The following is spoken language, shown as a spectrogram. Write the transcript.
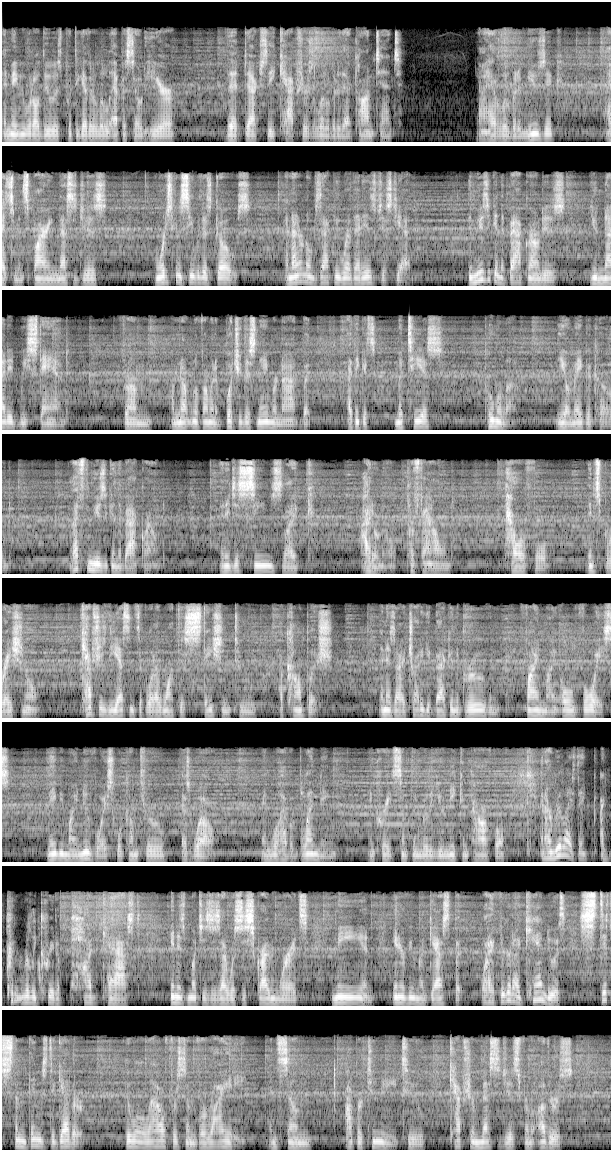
And maybe what I'll do is put together a little episode here that actually captures a little bit of that content. Now, I had a little bit of music, I had some inspiring messages, and we're just going to see where this goes. And I don't know exactly where that is just yet. The music in the background is United We Stand from, I'm not know if I'm going to butcher this name or not, but I think it's Matthias Pumala, the Omega Code. That's the music in the background. And it just seems like I don't know, profound, powerful, inspirational, captures the essence of what I want this station to accomplish. And as I try to get back in the groove and find my old voice, maybe my new voice will come through as well. And we'll have a blending and create something really unique and powerful. And I realized I, I couldn't really create a podcast in as much as, as I was describing where it's me and interviewing a guest, but what I figured I can do is stitch some things together that will allow for some variety and some opportunity to capture messages from others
